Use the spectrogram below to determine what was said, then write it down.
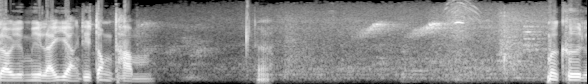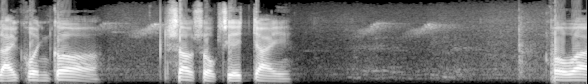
เรายังมีหลายอย่างที่ต้องทำเมื่อคืนหลายคนก็เศร้าโศกเสียใจ เพราะว่า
